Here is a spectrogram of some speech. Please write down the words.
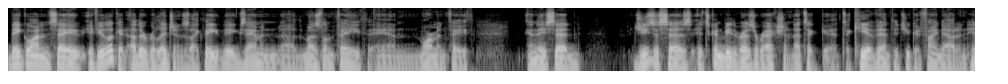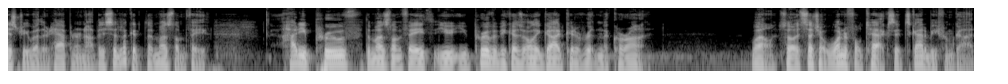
they go on and say, if you look at other religions, like they, they examine uh, the Muslim faith and Mormon faith, and they said, Jesus says it's going to be the resurrection. That's a it's a key event that you could find out in history whether it happened or not. But they said, look at the Muslim faith. How do you prove the Muslim faith? You you prove it because only God could have written the Quran. Well, so it's such a wonderful text. It's got to be from God.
